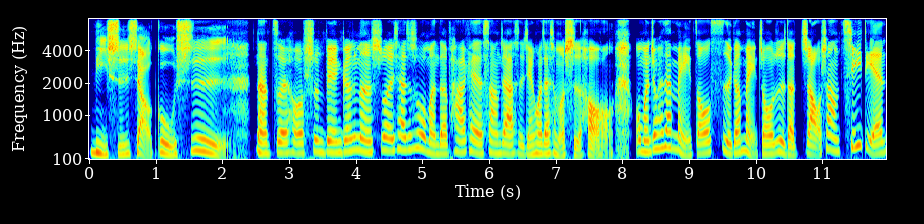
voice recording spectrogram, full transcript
历史小故事。那最后顺便跟你们说一下，就是我们的 podcast 上架时间会在什么时候？我们就会在每周四跟每周日的早上七点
